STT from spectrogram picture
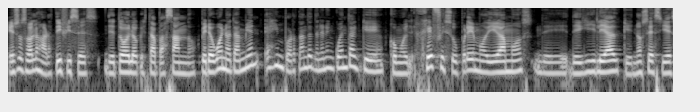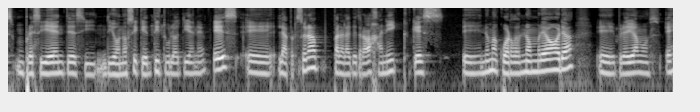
ellos son los artífices de todo lo que está pasando. Pero bueno, también es importante tener en cuenta que como el jefe supremo, digamos, de, de Gilead, que no sé si es un presidente, si digo, no sé qué título tiene, es eh, la persona para la que trabaja Nick, que es eh, no me acuerdo el nombre ahora, eh, pero digamos, es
